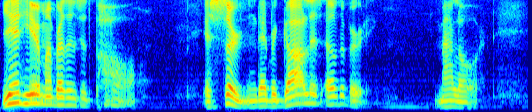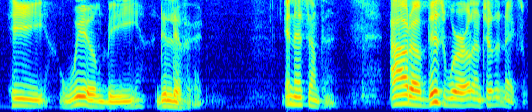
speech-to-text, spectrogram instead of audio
Yet, here, my brothers and sisters, Paul is certain that regardless of the verdict, my Lord, he will be delivered. Isn't that something? Out of this world until the next one.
